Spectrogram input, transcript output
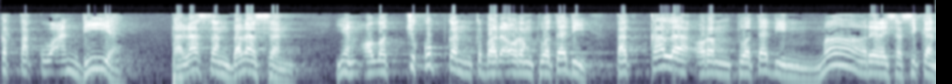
ketakwaan dia balasan-balasan yang Allah cukupkan kepada orang tua tadi tatkala orang tua tadi merealisasikan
